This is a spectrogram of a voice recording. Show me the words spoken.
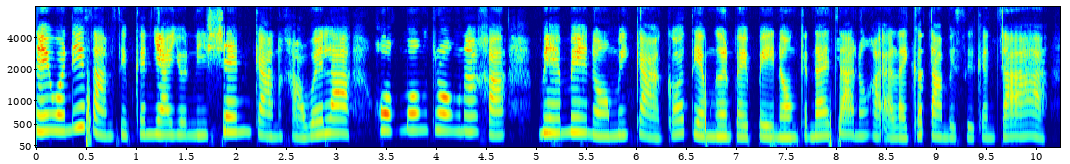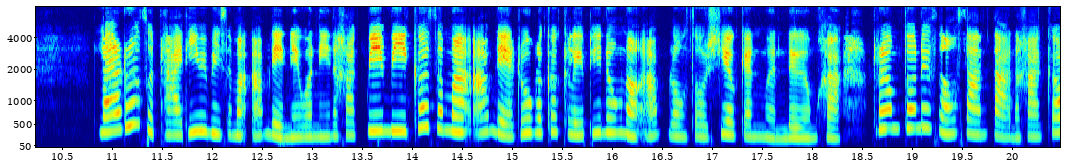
ในวันที่ 30 กันยายนนี้เช่นกันค่ะ เวลา 6 โมงตรงนะคะ แม่ๆน้องมิกาก็เตรียมเงินไปเปยน้องกันได้จ้า น้องขายอะไรก็ตามไปซื้อกันจ้า และเรื่องสุดท้ายที่บีบีจะมาอัปเดตในวันนี้นะคะบีบีก็จะมาอัปเดตรูปแล้วก็คลิปที่น้องๆอัปลงโซเชียลกันเหมือนเดิมค่ะ เริ่มต้นที่น้องซานตานะคะ ก็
